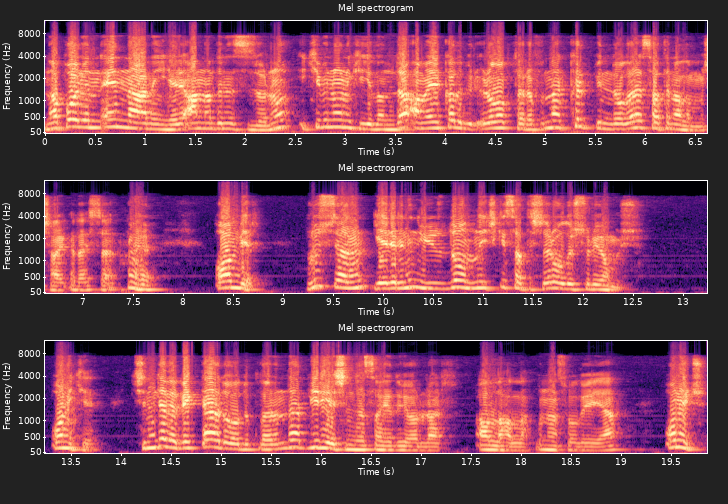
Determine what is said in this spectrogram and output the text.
Napolyon'un en narin yeri anladınız siz onu. 2012 yılında Amerikalı bir ürolog tarafından 40 bin dolara satın alınmış arkadaşlar. 11. Rusya'nın gelirinin %10'unu içki satışları oluşturuyormuş. 12. Çin'de bebekler doğduklarında 1 yaşında sayılıyorlar. Allah Allah bu nasıl oluyor ya? 13.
